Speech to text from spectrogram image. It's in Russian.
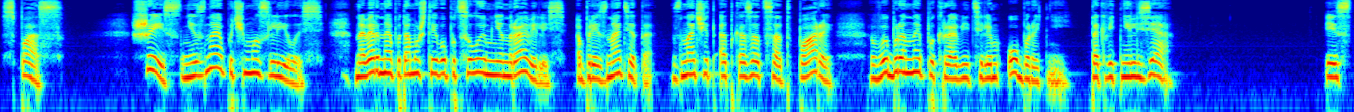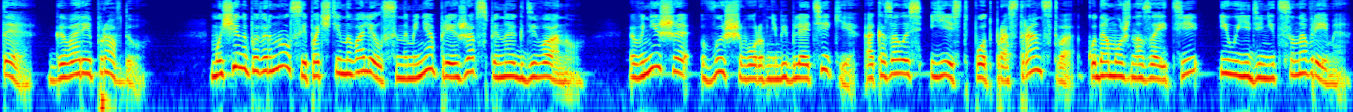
спас. Шейс, не знаю, почему злилась. Наверное, потому что его поцелуи мне нравились, а признать это значит отказаться от пары, выбранной покровителем оборотней. Так ведь нельзя. Исте, говори правду. Мужчина повернулся и почти навалился на меня, приезжав спиной к дивану. В нише высшего уровня библиотеки оказалось есть подпространство, куда можно зайти и уединиться на время.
